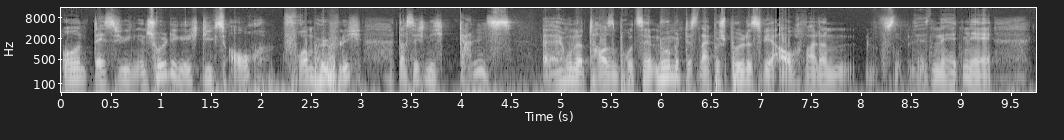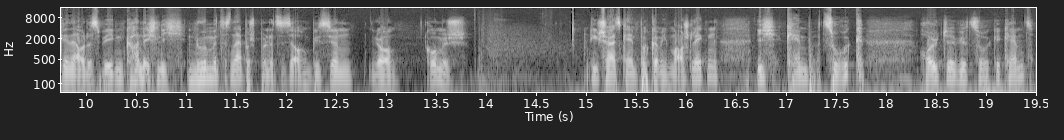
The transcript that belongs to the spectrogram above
und deswegen entschuldige ich dies auch, fromm höflich, dass ich nicht ganz 100.000 äh, Prozent nur mit der Sniper spüle, das wäre auch, weil dann. Nee, nee. Genau, deswegen kann ich nicht nur mit der Sniper spülen. Das ist ja auch ein bisschen, ja, komisch. Die scheiß Camper können mich mal ausschlecken. Ich camp zurück. Heute wird zurückgecampt.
